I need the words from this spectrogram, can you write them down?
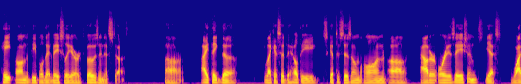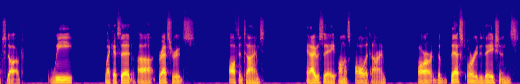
hate on the people that basically are exposing this stuff. Uh, I think the, like I said, the healthy skepticism on uh, outer organizations, yes, watchdog. We, like I said, grassroots, oftentimes, and I would say almost all the time, are the best organizations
